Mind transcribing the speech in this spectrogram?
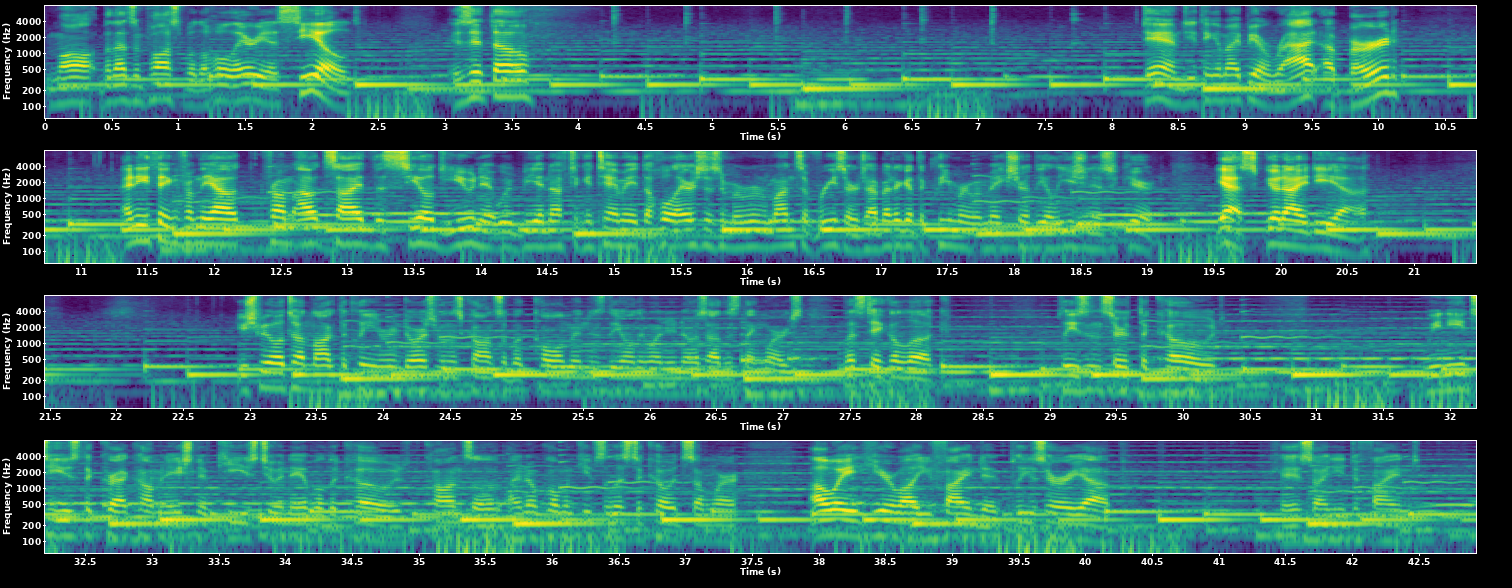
But that's impossible. The whole area is sealed. Is it though? Damn, do you think it might be a rat? A bird? Anything from the out from outside the sealed unit would be enough to contaminate the whole air system and ruin months of research. I better get the clean room and make sure the Elysian is secured. Yes, good idea. You should be able to unlock the clean room doors from this console, but Coleman is the only one who knows how this thing works. Let's take a look. Please insert the code. We need to use the correct combination of keys to enable the code. Console. I know Coleman keeps a list of codes somewhere. I'll wait here while you find it. Please hurry up. Okay, so I need to find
